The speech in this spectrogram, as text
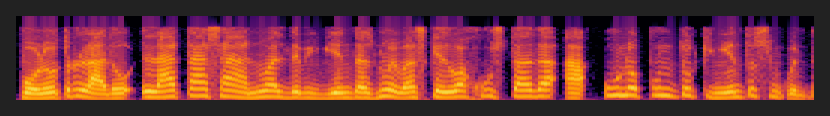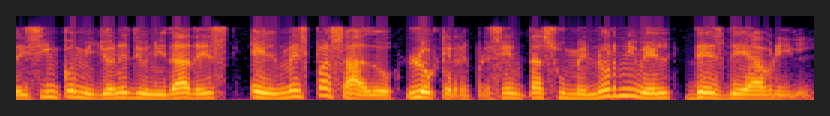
Por otro lado, la tasa anual de viviendas nuevas quedó ajustada a 1.555 millones de unidades el mes pasado, lo que representa su menor nivel desde abril.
